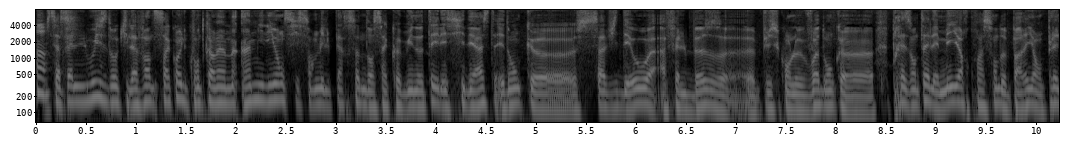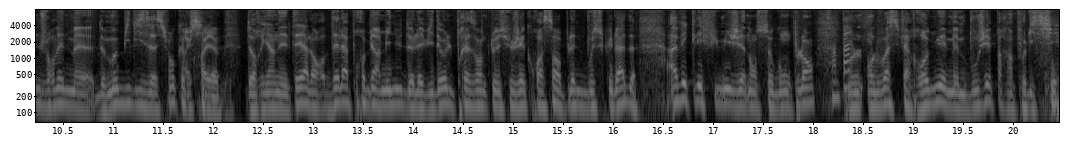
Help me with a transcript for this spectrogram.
Il s'appelle Louise, donc il a 25 ans, il compte quand même 1 600 000 personnes dans sa communauté, il est cinéaste, et donc euh, sa vidéo a fait le buzz, euh, puisqu'on le voit donc euh, présenter les meilleurs croissants de Paris en pleine journée de, mobilisation, comme Incroyable. si de, de rien n'était. Alors dès la première minute de la vidéo, il présente le sujet croissant en pleine bousculade, avec les fumigènes en second plan. Sympa. On, on le voit se faire remuer et même bouger par un policier.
